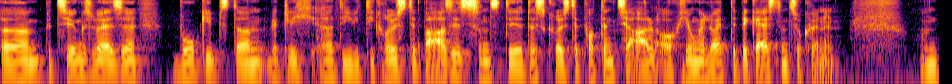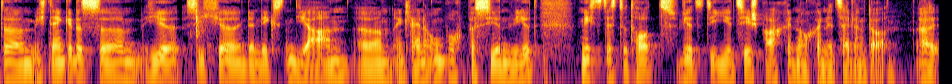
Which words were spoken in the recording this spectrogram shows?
äh, beziehungsweise wo gibt es dann wirklich äh, die, die größte Basis und die, das größte Potenzial, auch junge Leute begeistern zu können. Und ähm, ich denke, dass ähm, hier sicher in den nächsten Jahren ähm, ein kleiner Umbruch passieren wird. Nichtsdestotrotz wird die IEC-Sprache noch eine Zeit lang dauern, äh,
